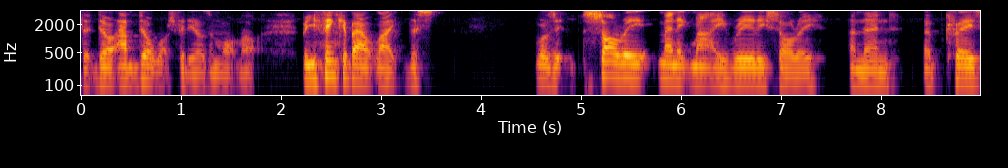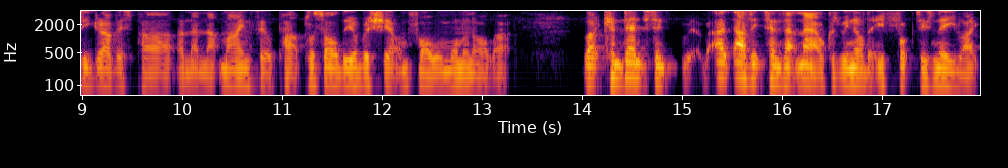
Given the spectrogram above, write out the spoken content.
that don't don't watch videos and whatnot. But you think about like this, was it? Sorry, Menikmati, really sorry, and then a crazy Gravis part, and then that Mind Field part, plus all the other shit on four one one and all that. Like condensed as it turns out now, because we know that he fucked his knee like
